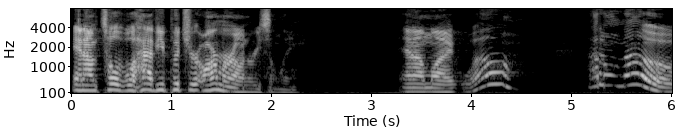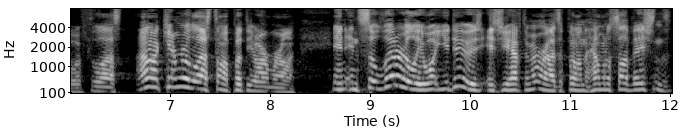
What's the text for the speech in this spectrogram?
and I'm told, Well, have you put your armor on recently? And I'm like, Well, I don't know if the last, I, I can't remember the last time I put the armor on. And, and so, literally, what you do is, is you have to memorize. I put on the helmet of salvation, the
